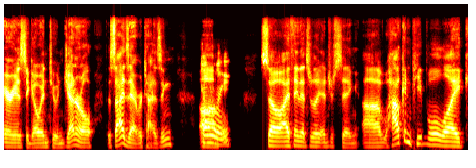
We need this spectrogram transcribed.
areas to go into in general besides advertising. Um, Totally. So I think that's really interesting. Uh, how can people, like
